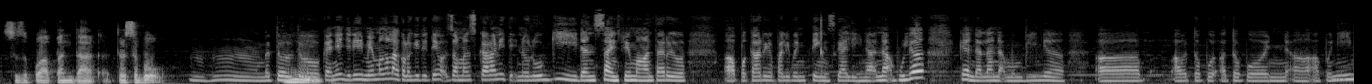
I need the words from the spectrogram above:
sesebuah bandar tersebut. Hmm, betul hmm. tu kan ya. Jadi memanglah kalau kita tengok zaman sekarang ni teknologi dan sains memang antara uh, perkara yang paling penting sekali. Nak nak pula kan dalam nak membina uh, ataupun ataupun uh, apa ni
